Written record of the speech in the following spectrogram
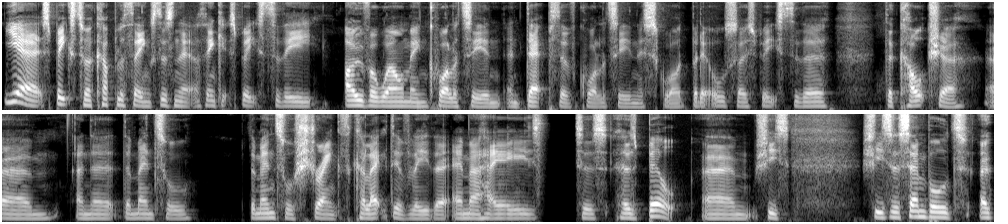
Yeah, it speaks to a couple of things, doesn't it? I think it speaks to the overwhelming quality and, and depth of quality in this squad, but it also speaks to the the culture um, and the the mental the mental strength collectively that Emma Hayes has has built. Um, she's she's assembled a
